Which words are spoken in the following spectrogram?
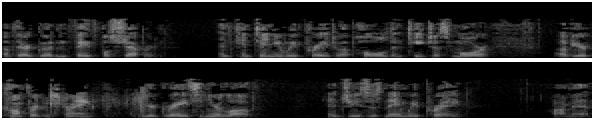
of their good and faithful shepherd. And continue, we pray, to uphold and teach us more of your comfort and strength, your grace and your love. In Jesus' name we pray. Amen.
